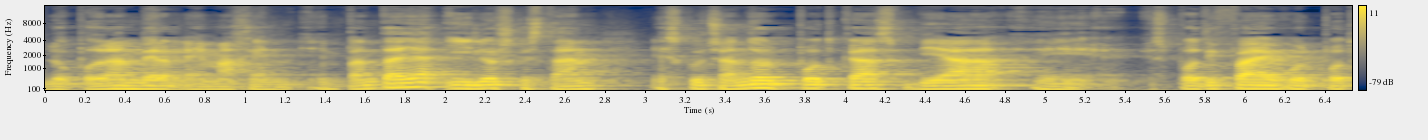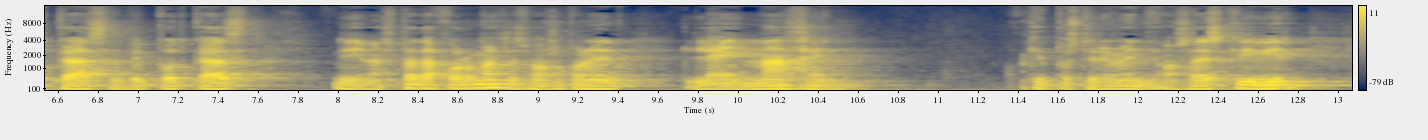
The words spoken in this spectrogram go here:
lo podrán ver la imagen en pantalla y los que están escuchando el podcast vía Spotify o el podcast, el podcast y demás plataformas les vamos a poner la imagen que posteriormente vamos a describir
